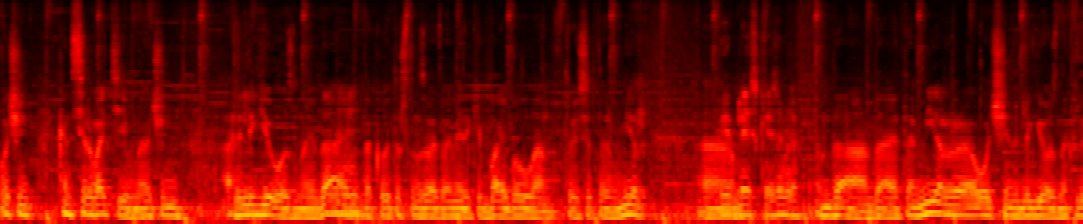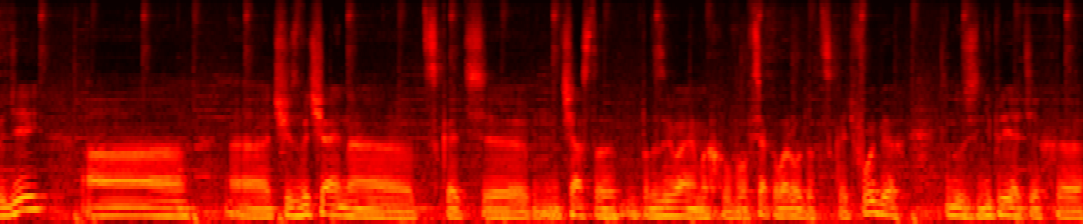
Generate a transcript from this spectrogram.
очень консервативно, очень религиозный, да, mm-hmm. это такое, то, что называют в Америке Bible Land, то есть это мир... Э, Библейская земля. Да, да, это мир очень религиозных людей, э, э, чрезвычайно, так сказать, э, часто подозреваемых во всякого рода, так сказать, фобиях, ну, неприятиях э,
